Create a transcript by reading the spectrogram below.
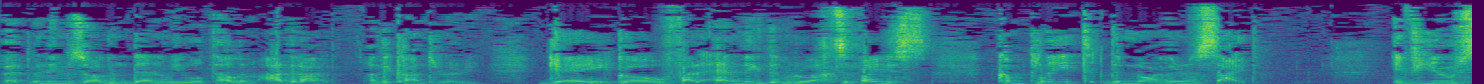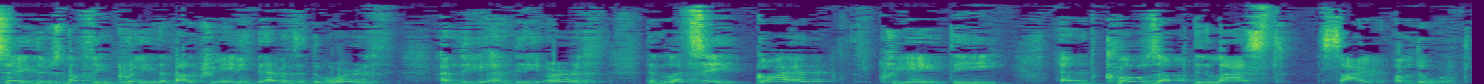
Vetmanim zogen, then we will tell him, Adram, on the contrary, gay, go, for ending them ruach tzifainis, complete the northern side if you say there's nothing great about creating the heavens and the earth and the and the earth, then let's see. Go ahead, create the and close up the last side of the world.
